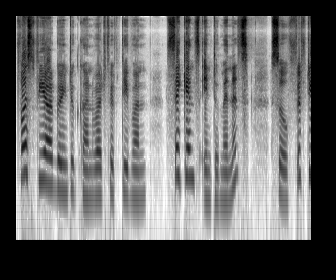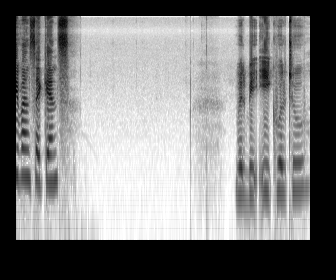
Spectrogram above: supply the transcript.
First we are going to convert 51 seconds into minutes. So 51 seconds will be equal to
